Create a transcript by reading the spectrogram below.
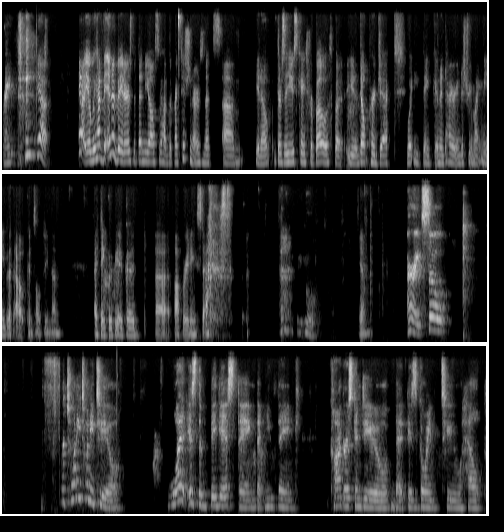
right? yeah. Yeah. Yeah. We have the innovators, but then you also have the practitioners. And that's, um, you know, there's a use case for both, but you know, don't project what you think an entire industry might need without consulting them. I think would be a good uh, operating status. pretty cool. Yeah. All right. So for 2022, what is the biggest thing that you think Congress can do that is going to help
